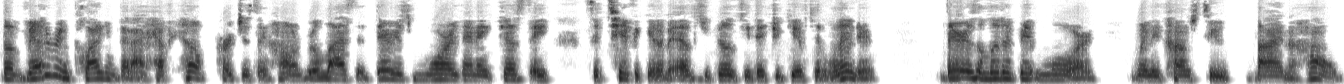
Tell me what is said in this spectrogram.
The veteran client that I have helped purchase a home realized that there is more than a just a certificate of eligibility that you give to the lender. There is a little bit more when it comes to buying a home.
